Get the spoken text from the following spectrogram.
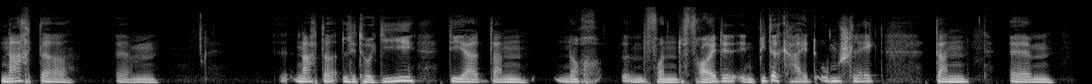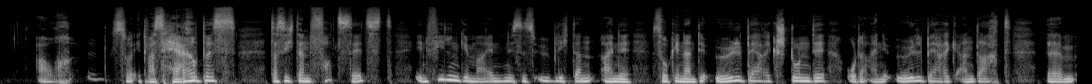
nach der ähm, nach der Liturgie, die ja dann noch ähm, von Freude in Bitterkeit umschlägt, dann ähm, auch so etwas Herbes, das sich dann fortsetzt. In vielen Gemeinden ist es üblich, dann eine sogenannte Ölbergstunde oder eine Ölbergandacht ähm,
